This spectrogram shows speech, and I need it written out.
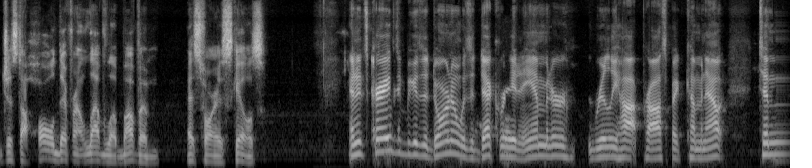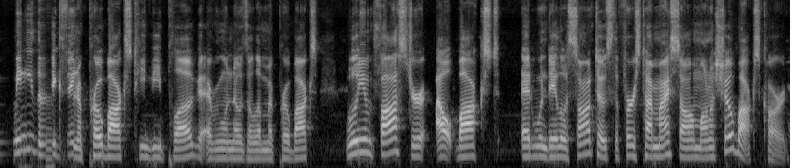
just a whole different level above him as far as skills. And it's crazy because Adorno was a decorated amateur, really hot prospect coming out. To me, the big thing a Pro Box TV plug, everyone knows I love my Pro Box. William Foster outboxed Edwin De Los Santos the first time I saw him on a ShoBox card.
